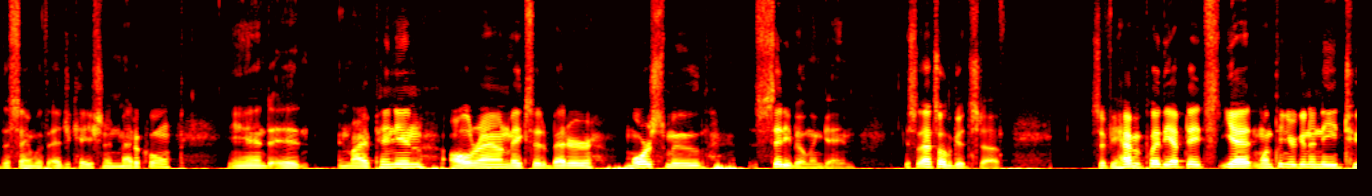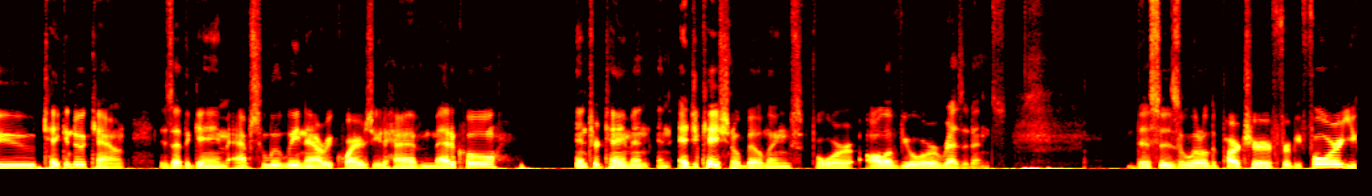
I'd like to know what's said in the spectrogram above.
the same with education and medical. And it, in my opinion, all around makes it a better, more smooth city building game. So that's all the good stuff. So if you haven't played the updates yet, one thing you're going to need to take into account is that the game absolutely now requires you to have medical, entertainment, and educational buildings for all of your residents. This is a little departure for before. You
